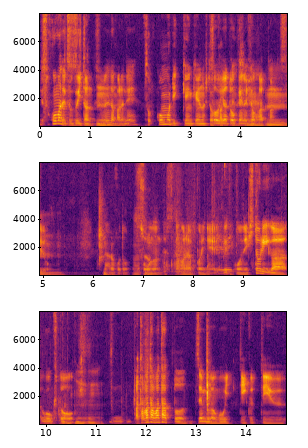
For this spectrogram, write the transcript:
で、そこまで続いたんですよね、うんだからね。そこも立憲系の人が勝ってるんですねそう野党系の人が勝ったんですようんなるほど。面そう。なんです。だからやっぱりね、結構ね、一人が動くとう、んバタバタバタっと全部が動いていくっていう、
